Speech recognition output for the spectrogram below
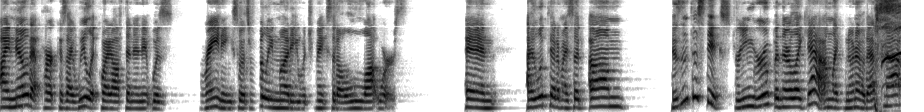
I know that part because I wheel it quite often and it was raining. So it's really muddy, which makes it a lot worse. And I looked at him, I said, um, isn't this the extreme group? And they're like, yeah. I'm like, no, no, that's not,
